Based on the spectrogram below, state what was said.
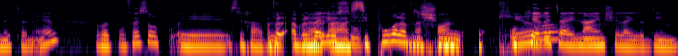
נתנאל, אבל פרופסור, סליחה, אבל, אבל קופליוס הוא... הסיפור עליו נכון, זה שהוא עוקר? עוקר את העיניים של הילדים.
